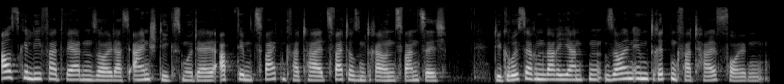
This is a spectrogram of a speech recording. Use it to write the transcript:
Ausgeliefert werden soll das Einstiegsmodell ab dem zweiten Quartal 2023. Die größeren Varianten sollen im dritten Quartal folgen.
